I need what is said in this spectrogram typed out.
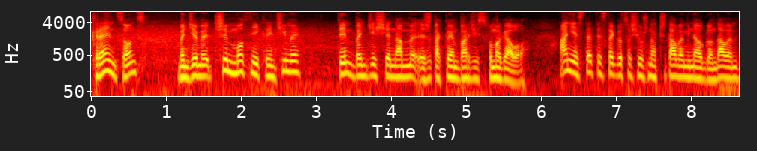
kręcąc, będziemy, czym mocniej kręcimy, tym będzie się nam, że tak powiem, bardziej wspomagało. A niestety z tego, co się już naczytałem i naoglądałem,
